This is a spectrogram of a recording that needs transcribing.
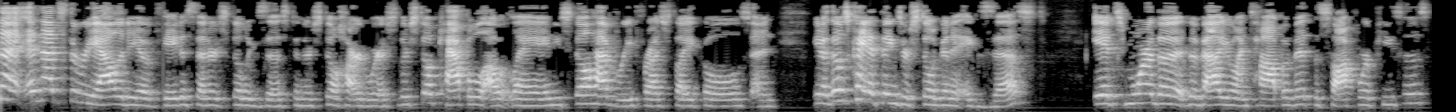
that and that's the reality of data centers still exist and there's still hardware, so there's still capital outlay and you still have refresh cycles and you know those kind of things are still going to exist. It's more the the value on top of it, the software pieces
